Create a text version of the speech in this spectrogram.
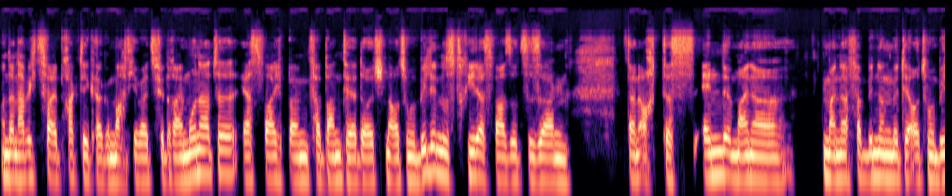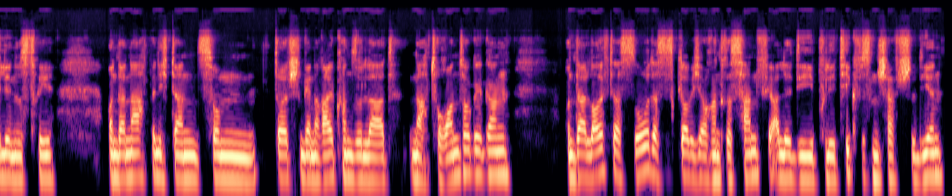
Und dann habe ich zwei Praktika gemacht, jeweils für drei Monate. Erst war ich beim Verband der deutschen Automobilindustrie. Das war sozusagen dann auch das Ende meiner meiner Verbindung mit der Automobilindustrie. Und danach bin ich dann zum deutschen Generalkonsulat nach Toronto gegangen. Und da läuft das so, das ist, glaube ich, auch interessant für alle, die Politikwissenschaft studieren.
